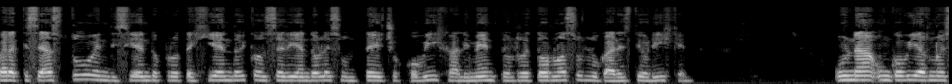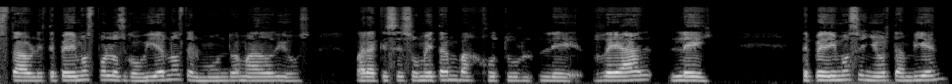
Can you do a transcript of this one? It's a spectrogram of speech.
para que seas tú bendiciendo, protegiendo y concediéndoles un techo, cobija, alimento, el retorno a sus lugares de origen. Una, un gobierno estable. Te pedimos por los gobiernos del mundo, amado Dios, para que se sometan bajo tu real ley. Te pedimos, Señor, también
